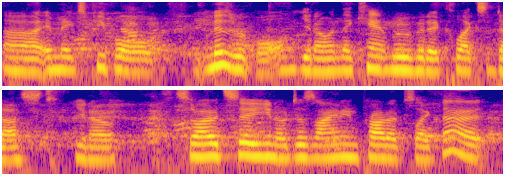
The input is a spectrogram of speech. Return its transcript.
Uh, it makes people miserable, you know, and they can't move it. It collects dust, you know. So I would say, you know, designing products like that,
